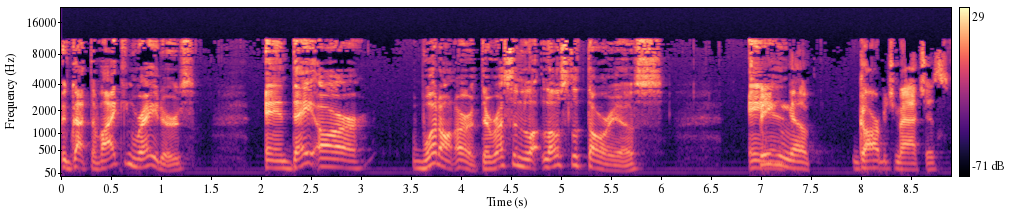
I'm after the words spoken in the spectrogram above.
we've got the Viking Raiders, and they are what on earth? They're wrestling Los Lotharios. And, Speaking of garbage matches,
